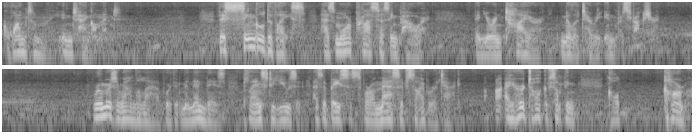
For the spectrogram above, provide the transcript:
Quantum entanglement. This single device has more processing power than your entire military infrastructure. Rumors around the lab were that Menendez plans to use it as a basis for a massive cyber attack. I, I heard talk of something called Karma.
